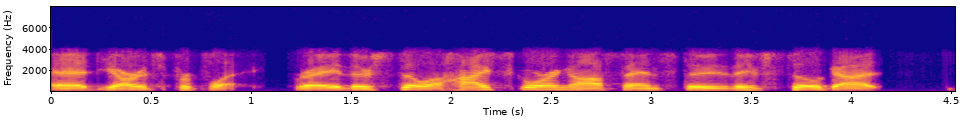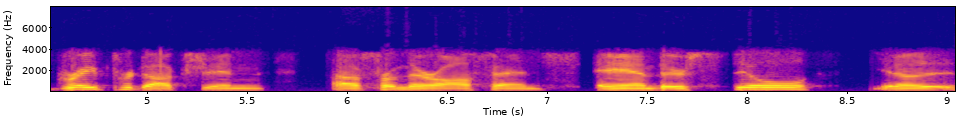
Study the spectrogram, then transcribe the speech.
at yards per play, right? They're still a high scoring offense. They, they've still got great production uh, from their offense, and they're still, you know,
